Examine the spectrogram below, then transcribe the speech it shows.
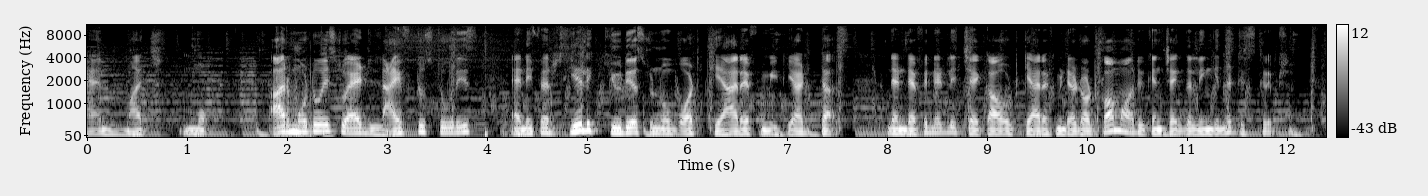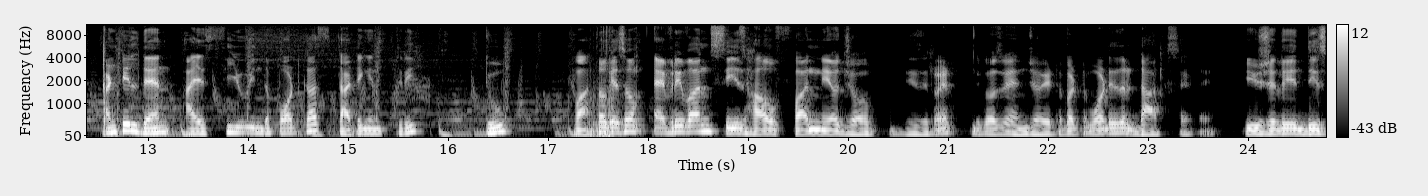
and much more. Our motto is to add life to stories and if you're really curious to know what KRF Media does, then definitely check out krfmedia.com or you can check the link in the description. Until then, I'll see you in the podcast starting in 3, 2, fun. Okay so everyone sees how fun your job is right? Because we enjoy it. But what is the dark side? Usually these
